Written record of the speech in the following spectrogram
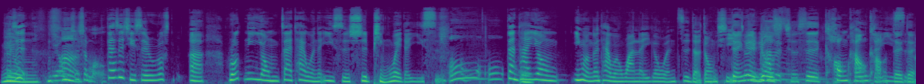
可是 Nium 是什么？但是其实 Roast 呃 Rosnium 在泰文的意思是品味的意思。哦哦，但他用英文跟泰文玩了一个文字的东西，对，因为 Roast 是烘烤的意思，对对，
